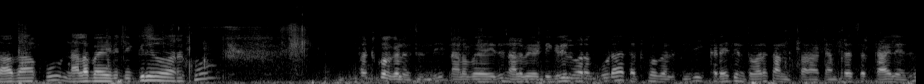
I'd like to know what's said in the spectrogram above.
దాదాపు నలభై ఐదు డిగ్రీల వరకు తట్టుకోగలుగుతుంది. నలభై ఐదు నలభై ఐదు డిగ్రీల వరకు కూడా తట్టుకోగలుగుతుంది. ఇక్కడైతే ఇంతవరకు అంత టెంపరేచర్ కాయలేదు.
